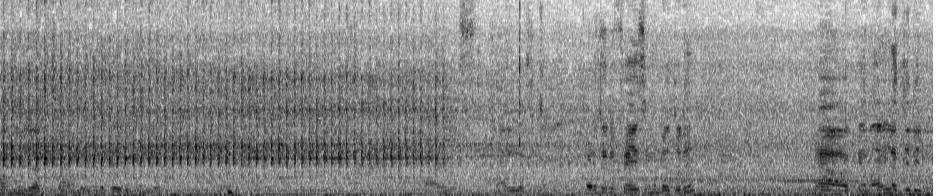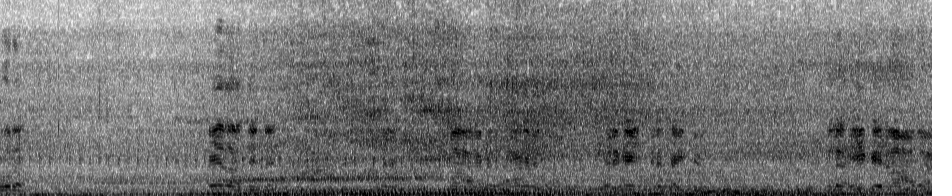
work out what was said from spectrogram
ഒന്ന് ചേർത്താൽ മതി. ഇപ്പൊ തരുന്നുണ്ട്. ആ, നല്ല കുറച്ചൊരു ഫേസ് ഉണ്ട് വെച്ചിട്ട് ആ ഓക്കെ നല്ല ചിരി പോരാ. കൈ താത്തിന്റെ ആ അങ്ങനെ അങ്ങനെ. ഒരു കൈ ഇച്ചിരി കൈക്ക്. അല്ല ഈ കൈ ആ അതാണ്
